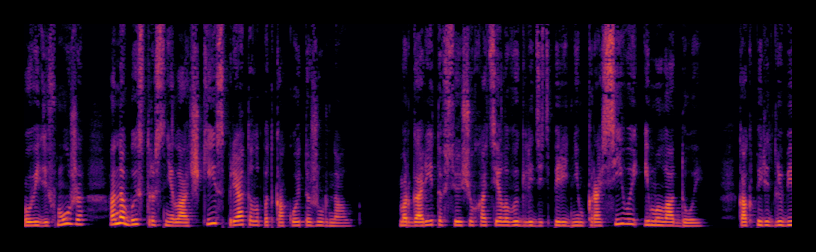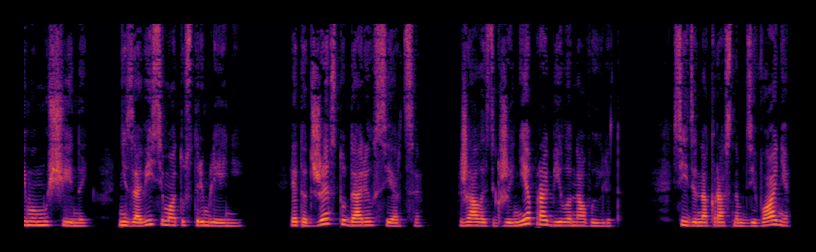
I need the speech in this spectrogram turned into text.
Увидев мужа, она быстро сняла очки и спрятала под какой-то журнал. Маргарита все еще хотела выглядеть перед ним красивой и молодой, как перед любимым мужчиной, независимо от устремлений. Этот жест ударил сердце. Жалость к жене пробила на вылет. Сидя на красном диване,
